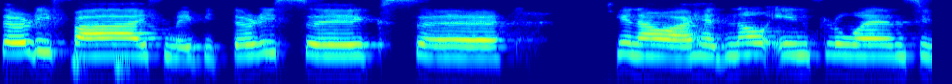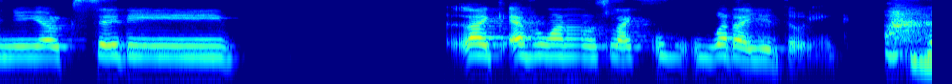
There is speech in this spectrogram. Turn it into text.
35 maybe 36 uh, you know i had no influence in new york city like everyone was like what are you doing mm-hmm.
